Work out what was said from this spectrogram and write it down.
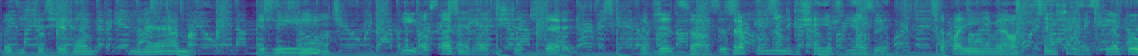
27 nie ma jest nic samo. I ostatnie 24. Także co, te zdrabki nam dzisiaj nie przyniosły. Ta pani nie miała szczęścia ze sklepu,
